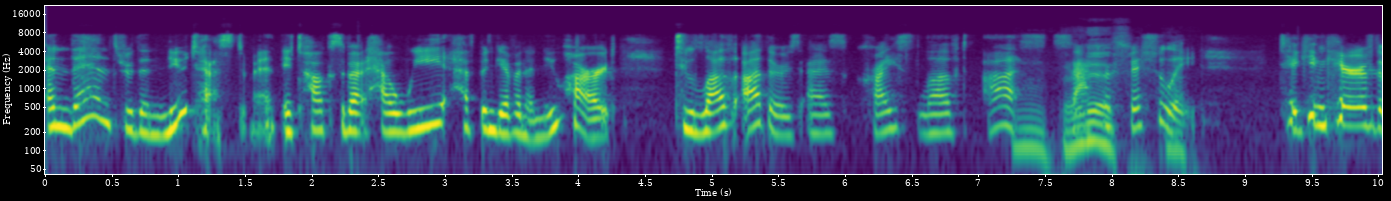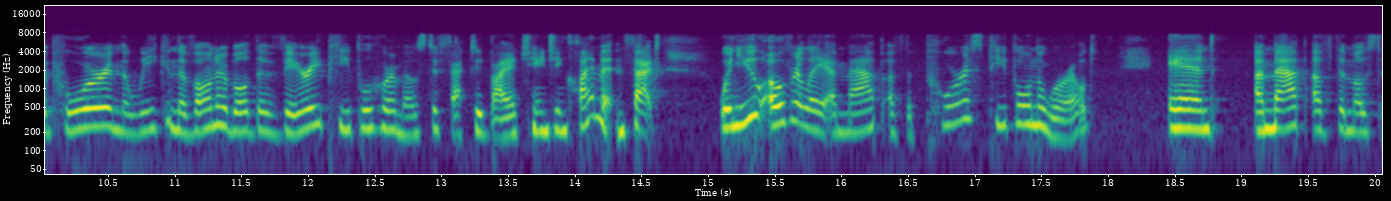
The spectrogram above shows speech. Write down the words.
And then through the New Testament, it talks about how we have been given a new heart to love others as Christ loved us mm, sacrificially. Taking care of the poor and the weak and the vulnerable, the very people who are most affected by a changing climate. In fact, when you overlay a map of the poorest people in the world and a map of the most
